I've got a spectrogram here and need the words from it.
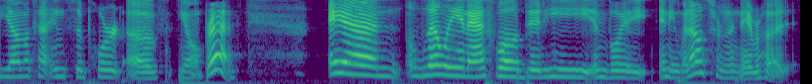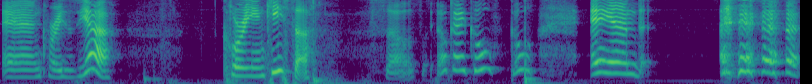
yarmulke in support of you know Brad. And Lillian asks, "Well, did he invite anyone else from the neighborhood?" And Corey says, "Yeah." Corey and Keisa. So it's like, okay, cool, cool. And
